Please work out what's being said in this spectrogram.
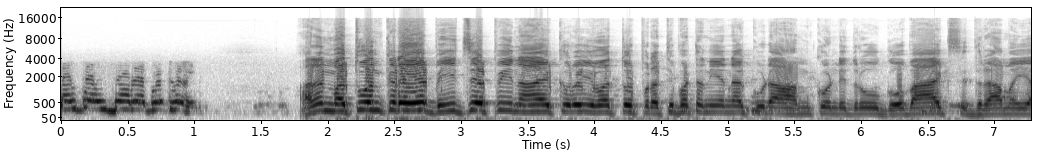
ತಲುಪಲಿದ್ದಾರೆ ಪೃಥ್ವಿ. ಆನಂದ್ ಮತ್ತೊಂದ್ ಕಡೆ ಬಿಜೆಪಿ ನಾಯಕರು ಇವತ್ತು ಪ್ರತಿಭಟನೆಯನ್ನ ಕೂಡ ಹಮ್ಮಿಕೊಂಡಿದ್ರು. ಗೋ ಬ್ಯಾಕ್ ಸಿದ್ದರಾಮಯ್ಯ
